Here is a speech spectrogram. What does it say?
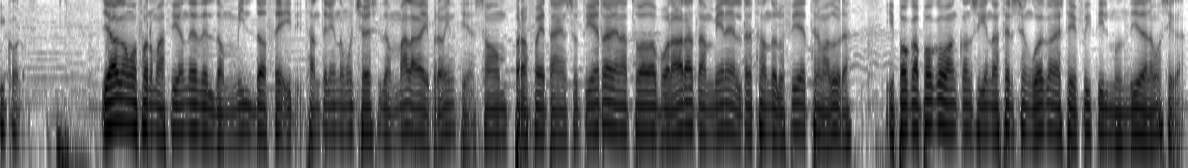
y coros. Lleva como formación desde el 2012 y están teniendo mucho éxito en Málaga y provincias. Son profetas en su tierra y han actuado por ahora también en el resto de Andalucía y Extremadura. Y poco a poco van consiguiendo hacerse un hueco en este difícil mundillo de la música.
